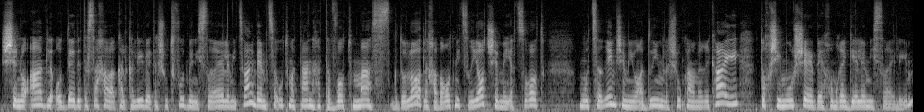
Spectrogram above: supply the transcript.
שנועד לעודד את הסחר הכלכלי ואת השותפות בין ישראל למצרים באמצעות מתן הטבות מס גדולות לחברות מצריות שמייצרות מוצרים שמיועדים לשוק האמריקאי, תוך שימוש אה, בחומרי גלם ישראלים.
